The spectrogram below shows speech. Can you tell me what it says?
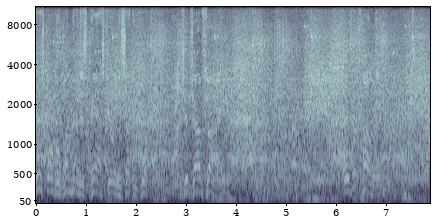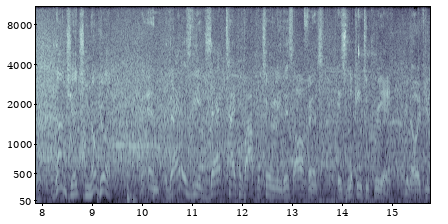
Just over one minute has passed here in the second quarter. Doncic outside. Over Conley. Doncic, no good. And that is the exact type of opportunity this offense is looking to create. You know, if you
